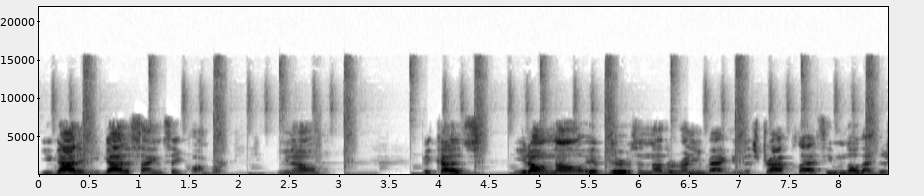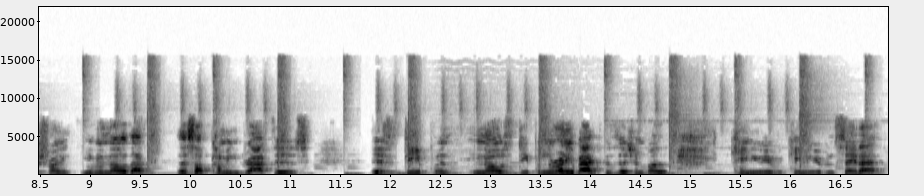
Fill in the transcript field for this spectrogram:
You got to you got to sign Saquon Barkley. You know, because you don't know if there's another running back in this draft class, even though that this running, even though that this upcoming draft is is deep, in, you know, is deep in the running back position. But can you even can you even say that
